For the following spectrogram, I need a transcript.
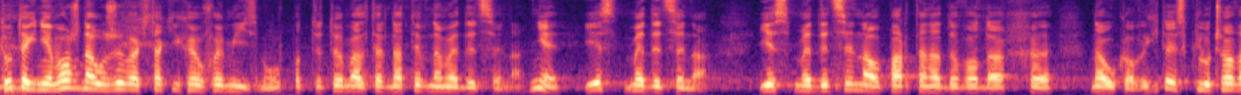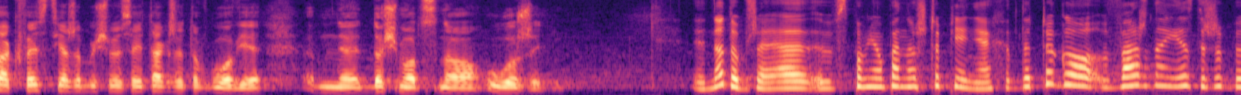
tutaj nie można używać takich eufemizmów pod tytułem alternatywna medycyna. Nie, jest medycyna jest medycyna oparta na dowodach e, naukowych. I to jest kluczowa kwestia, żebyśmy sobie także to w głowie dość mocno ułożyli. No dobrze, wspomniał Pan o szczepieniach. Dlaczego ważne jest, żeby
